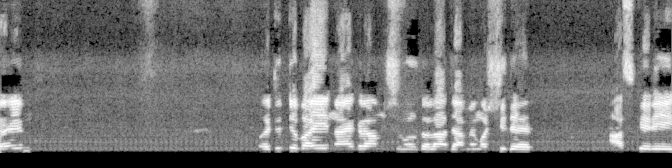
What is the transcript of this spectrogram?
রহিম। ঐতিহ্যবাহী নায়গ্রাম শিমুলতলা জামে মসজিদের আজকের এই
